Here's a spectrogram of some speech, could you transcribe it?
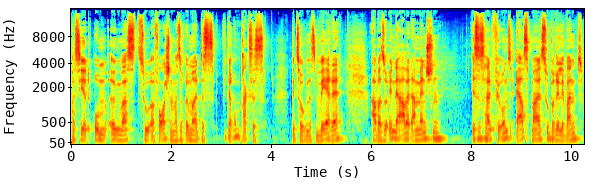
passiert, um irgendwas zu erforschen, was auch immer das wiederum praxisbezogenes wäre. Aber so in der Arbeit am Menschen ist es halt für uns erstmal super relevant,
